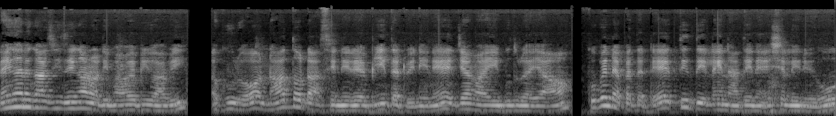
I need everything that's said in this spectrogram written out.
နိုင်ငံတကာစီစဉ်ကတော့ဒီမှာပဲပြီးပါပြီအခုတော့နားတော်တာဆင်နေတဲ့ပြည်သက်တွေအနေနဲ့ကျန်းမာရေးဘူးသူရရအောင်ကိုဗစ်နဲ့ပတ်သက်တဲ့သိသိလိုက်နာတဲ့အချက်လေးတွေကို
